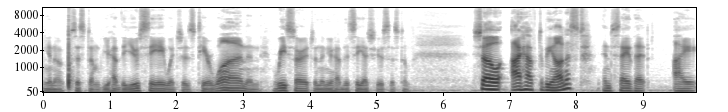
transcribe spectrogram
you know system. You have the UC, which is tier one and research, and then you have the CSU system. So I have to be honest and say that I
